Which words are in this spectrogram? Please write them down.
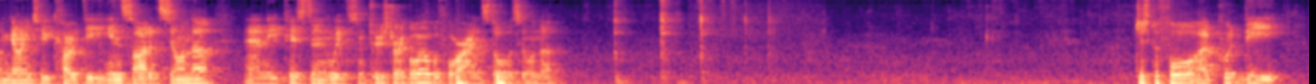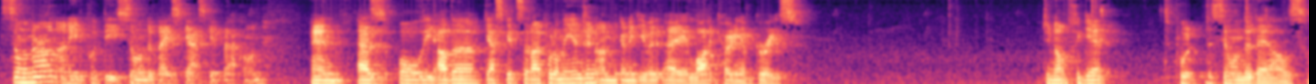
I'm going to coat the inside of the cylinder and the piston with some two-stroke oil before I install the cylinder. Just before I put the cylinder on, I need to put the cylinder base gasket back on. And as all the other gaskets that I put on the engine, I'm going to give it a light coating of grease. Do not forget to put the cylinder dowels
